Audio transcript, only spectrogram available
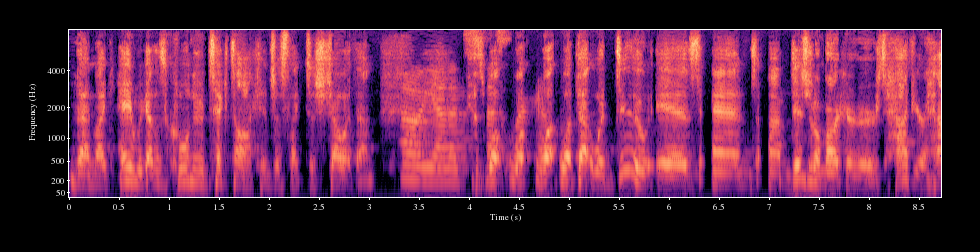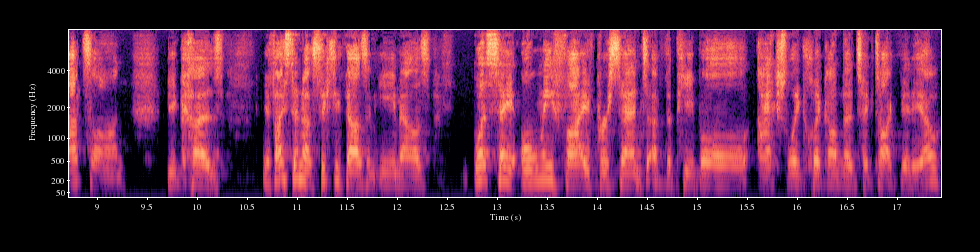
them like hey we got this cool new tiktok and just like to show it them oh yeah, that's, because that's what, what, what, what that would do is and um, digital marketers have your hats on because if i send out 60000 emails let's say only 5% of the people actually click on the tiktok video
